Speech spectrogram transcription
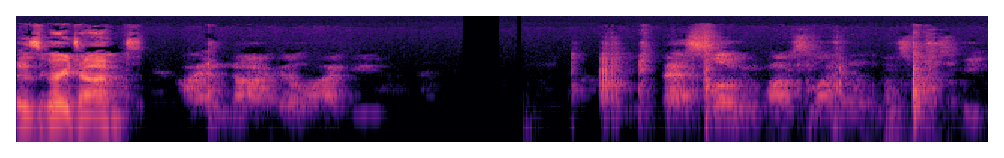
It's a great times. I'm not gonna lie to you. That slogan pops in my head at least once a week.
